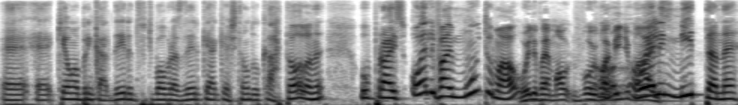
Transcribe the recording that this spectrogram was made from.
é, é, que é uma brincadeira do futebol brasileiro, que é a questão do Cartola, né? O Price, ou ele vai muito mal, Ou ele vai mal, ou vai ou ele imita, né?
